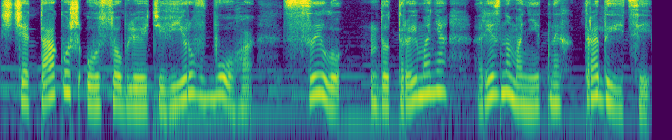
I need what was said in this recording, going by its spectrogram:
ще також уособлюють віру в Бога, силу дотримання різноманітних традицій.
